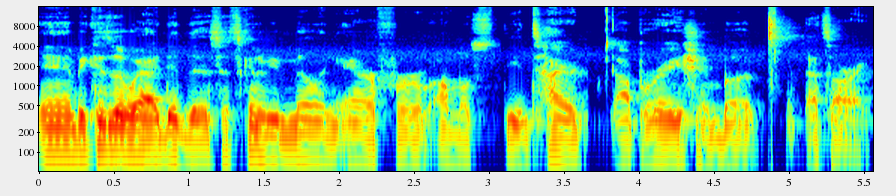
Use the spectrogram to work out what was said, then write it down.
And because of the way I did this, it's going to be milling air for almost the entire operation, but that's all right.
